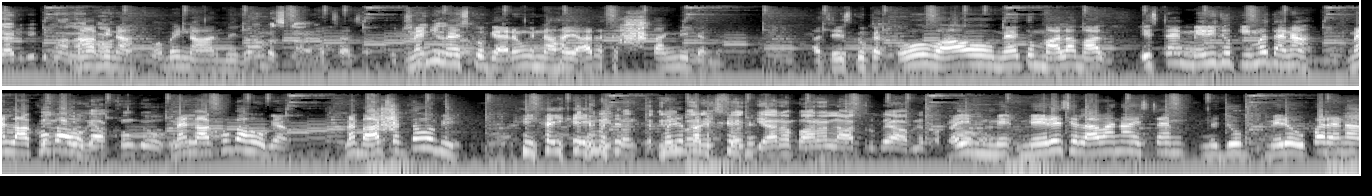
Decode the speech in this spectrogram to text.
रेड भी बिठाना ना भी ना ओ भाई ना भी ना। मसला नहीं अच्छा अच्छा। मैं नहीं मैं इसको कह रहा हूँ ना यार तंग नहीं करना। अच्छा इसको कर ओ वाओ मैं तो माला माल इस टाइम मेरी जो कीमत है ना मैं लाखों का हो गया। मैं लाखों का हो गया। मैं भाग सकता हूँ अभी? मुझे ग्यारह बारह लाख रुपए आपने पकड़ा भाई मेरे से अलावा ना इस टाइम जो मेरे ऊपर है ना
